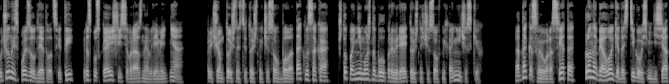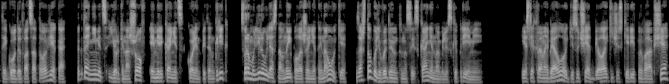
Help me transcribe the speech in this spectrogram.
Ученый использовал для этого цветы, распускающиеся в разное время дня. Причем точность цветочных часов была так высока, что по ней можно было проверять точность часов механических. Однако своего рассвета хронобиология достигла 80-е годы 20 -го века, когда немец Йорген Ашов и американец Колин Питтенгрик сформулировали основные положения этой науки, за что были выдвинуты на соискание Нобелевской премии. Если хронобиология изучает биологические ритмы вообще,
